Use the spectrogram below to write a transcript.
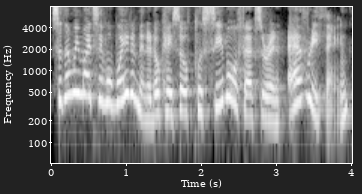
So then we might say, well, wait a minute. Okay, so if placebo effects are in everything,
